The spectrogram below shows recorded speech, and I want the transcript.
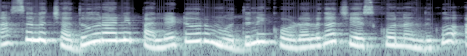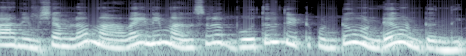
అసలు చదువురాని పల్లెటూరు మొద్దుని కోడలుగా చేసుకోనందుకు ఆ నిమిషంలో మావయ్యని మనసులో బూతులు తిట్టుకుంటూ ఉండే ఉంటుంది.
